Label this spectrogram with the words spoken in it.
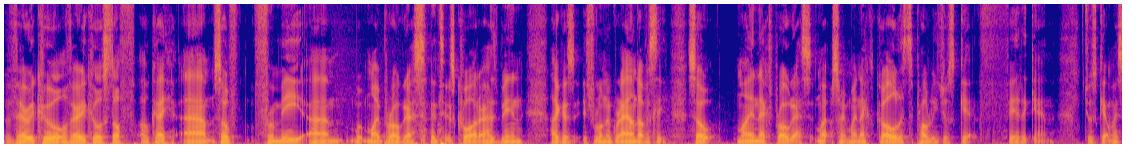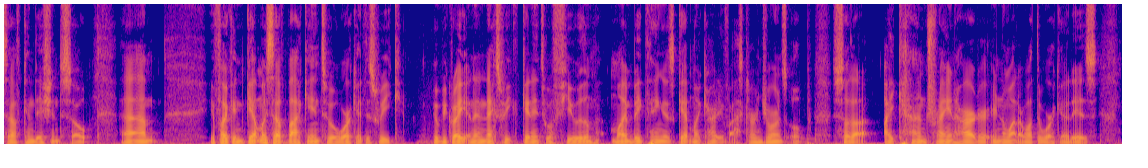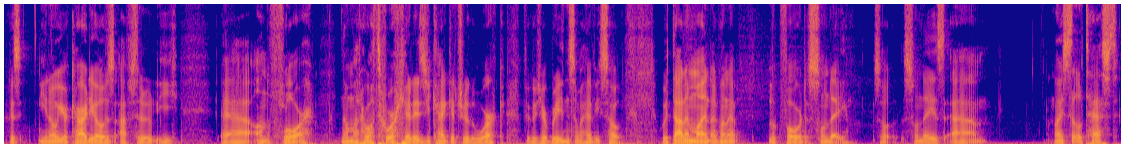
Very cool, very cool stuff. Okay, um, so f- for me, um, my progress this quarter has been like it's, it's run aground, obviously. So my next progress, my, sorry, my next goal is to probably just get fit again, just get myself conditioned. So, um, if I can get myself back into a workout this week, it would be great. And then next week, get into a few of them. My big thing is get my cardiovascular endurance up so that I can train harder in no matter what the workout is. Because you know your cardio is absolutely uh, on the floor. No matter what the workout is, you can't get through the work because you're breathing so heavy. So, with that in mind, I'm gonna look forward to Sunday. So Sunday is um, nice little test.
